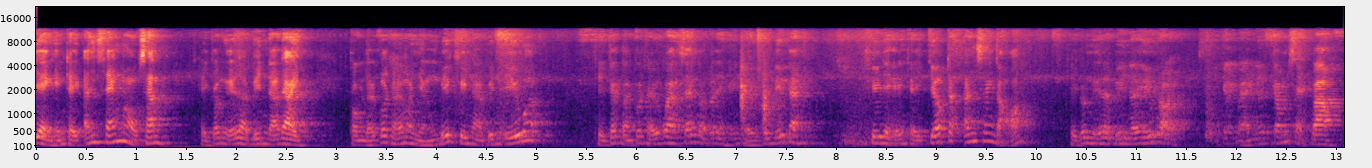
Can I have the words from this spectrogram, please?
đèn hiển thị ánh sáng màu xanh thì có nghĩa là pin đã đầy. Còn để có thể mà nhận biết khi nào pin yếu á, thì các bạn có thể quan sát vào cái đèn hiển thị trên biết đây. Khi đèn hiển thị chớp tắt ánh sáng đỏ thì có nghĩa là pin đã yếu rồi. Thì các bạn nên cắm sạc vào.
